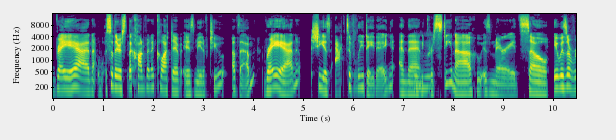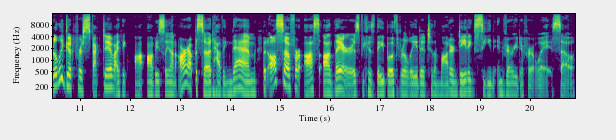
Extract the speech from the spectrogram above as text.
raeann so there's the confident collective is made of two of them rayanne she is actively dating, and then mm-hmm. Kristina, who is married. So it was a really good perspective, I think, obviously on our episode, having them, but also for us on theirs because they both related to the modern dating scene in very different ways. So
